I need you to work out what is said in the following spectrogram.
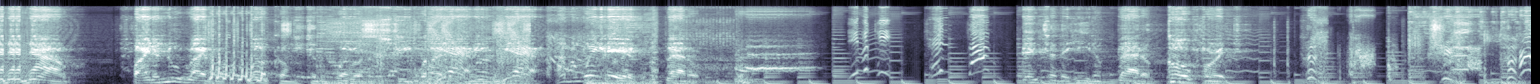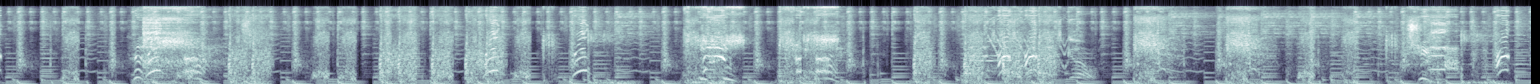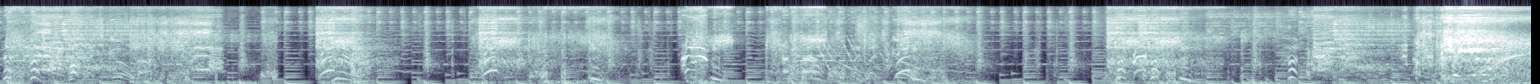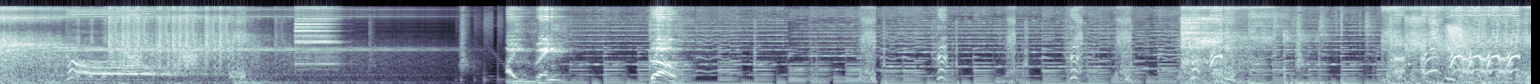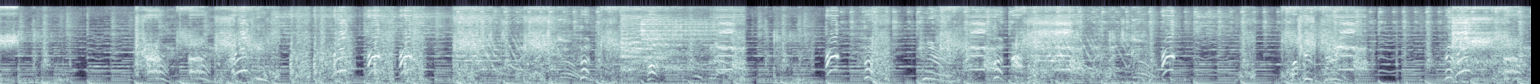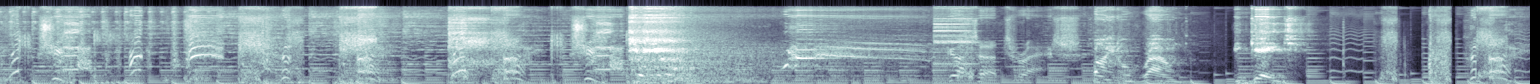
Now, find a new rival. Welcome to the world of the Street yeah, yeah, waiting Prepare for battle. Into the heat of battle. Go for it. Are you ready? Go! Gutter trash. Final round. Engage.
